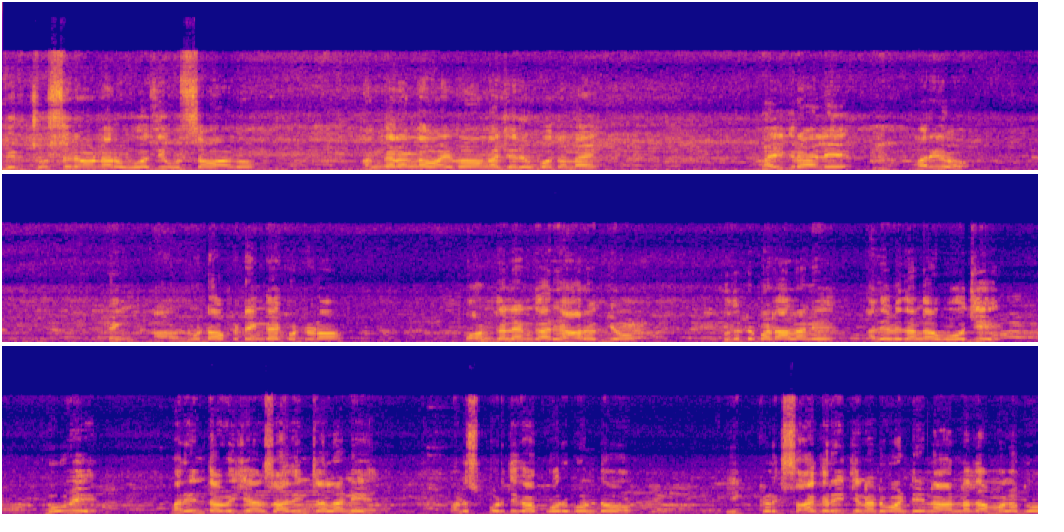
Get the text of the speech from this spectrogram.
మీరు చూస్తూనే ఉన్నారు. ఓజీ ఉత్సవాలు అంగరంగ వైభవంగా జరిగిపోతున్నాయి బైక్ ర్యాలీ మరియు టెంగ్ ఆ నూట ఒక టెంకాయ కొట్టడం పవన్ కళ్యాణ్ గారి ఆరోగ్యం కుదుటపడాలని అదేవిధంగా ఓజీ మూవీ మరింత విజయం సాధించాలని మనస్ఫూర్తిగా కోరుకుంటూ ఇక్కడికి సహకరించినటువంటి నా అన్నదమ్ములకు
